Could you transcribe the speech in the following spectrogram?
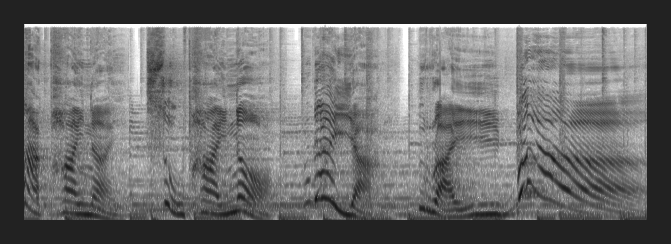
จากภายในสู่ภายนอก ได้อย่างไรบ้าง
